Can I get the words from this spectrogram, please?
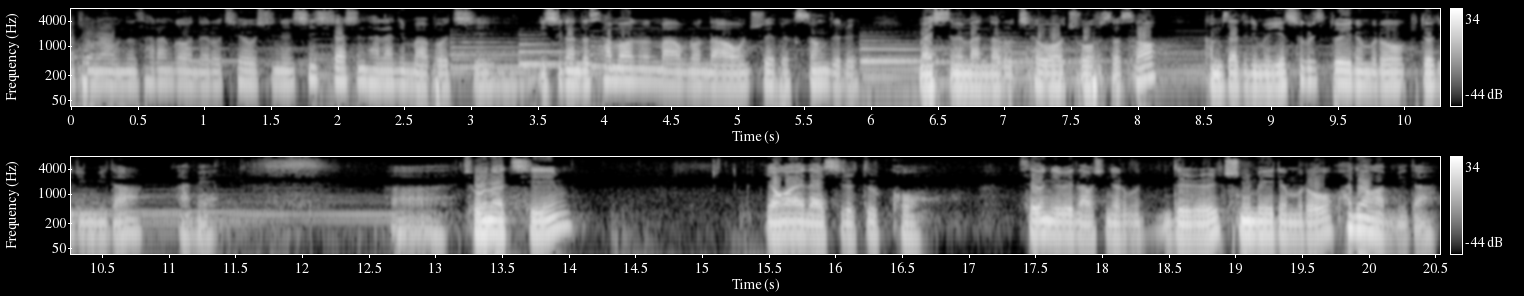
변함없는 사랑과 은혜로 채우시는 신실하신 하나님 아버지, 이 시간도 사모하는 마음으로 나온 주의 백성들을 말씀의 만나로 채워 주옵소서 감사드리며 예수 그리스도의 이름으로 기도드립니다. 아멘. 아, 좋은 아침, 영하의 날씨를 뚫고 새벽 예배에 나오신 여러분들을 주님의 이름으로 환영합니다.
